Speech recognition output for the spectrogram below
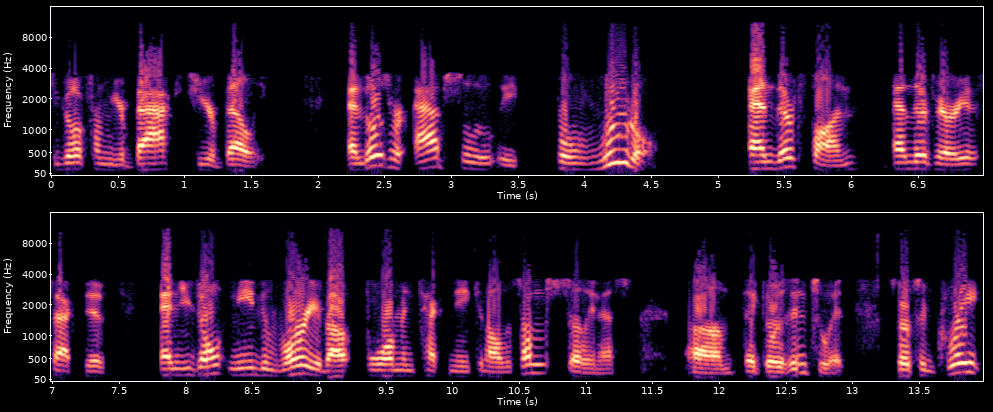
to go from your back to your belly, and those are absolutely brutal, and they're fun and they're very effective, and you don't need to worry about form and technique and all this other silliness um, that goes into it. So it's a great,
